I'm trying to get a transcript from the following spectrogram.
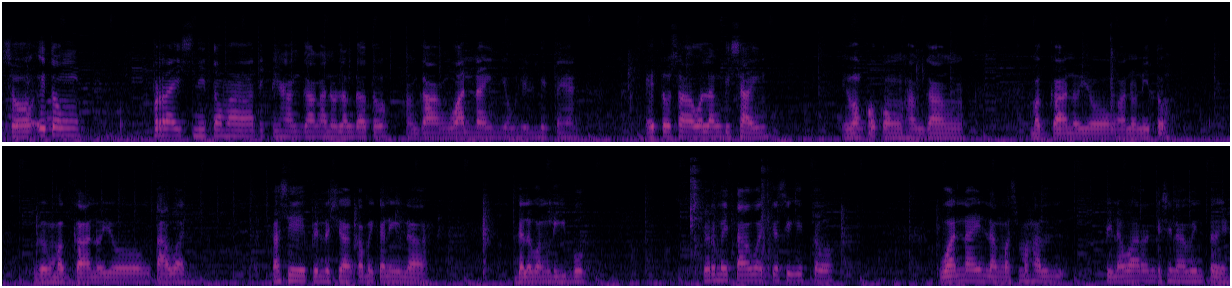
So itong price nito mga tiktik hanggang ano lang daw to? Hanggang 1.9 yung helmet na yan. Ito sa walang design. Ewan ko kung hanggang magkano yung ano nito. Hanggang magkano yung tawad. Kasi pinasyahan kami kanina 2,000 pero may tawad kasi ito. 1.9 lang mas mahal. Tinawaran kasi namin to eh.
